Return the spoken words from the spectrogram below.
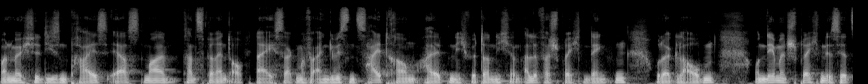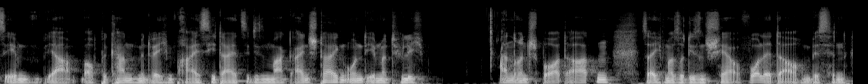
man möchte diesen Preis erstmal transparent auch, na, ich sag mal, für einen gewissen Zeitraum halten. Ich würde da nicht an alle Versprechen denken oder glauben. Und dementsprechend ist jetzt eben, ja, auch bekannt, mit welchem Preis sie da jetzt in diesen Markt einsteigen und eben natürlich anderen Sportarten, sage ich mal so, diesen Share of Wallet da auch ein bisschen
